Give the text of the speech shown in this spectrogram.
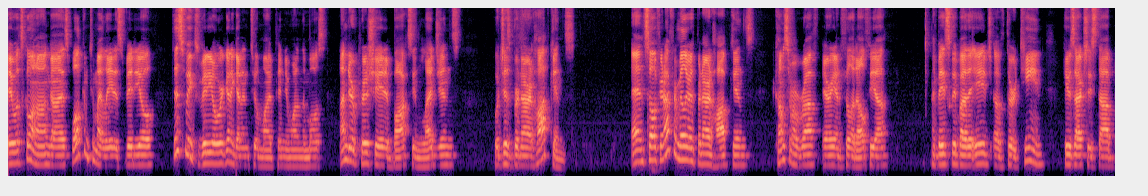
Hey, what's going on guys? Welcome to my latest video. This week's video we're going to get into, in my opinion, one of the most underappreciated boxing legends, which is Bernard Hopkins. And so if you're not familiar with Bernard Hopkins, comes from a rough area in Philadelphia. And basically by the age of 13, he was actually stabbed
